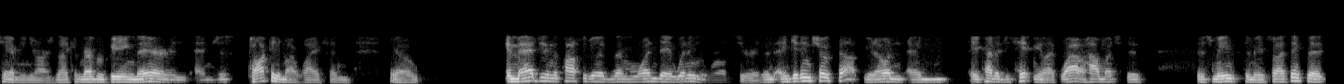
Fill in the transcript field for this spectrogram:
Camden Yards, and I can remember being there and and just talking to my wife and you know imagining the possibility of them one day winning the World Series and, and getting choked up, you know, and and it kind of just hit me like, wow, how much this this means to me. So I think that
